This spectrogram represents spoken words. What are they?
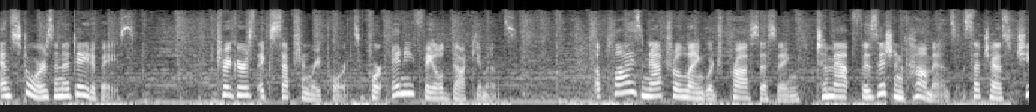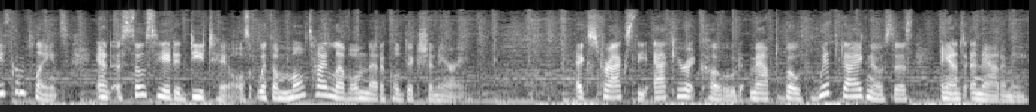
and stores in a database, triggers exception reports for any failed documents, applies natural language processing to map physician comments such as chief complaints and associated details with a multi level medical dictionary. Extracts the accurate code mapped both with diagnosis and anatomy.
